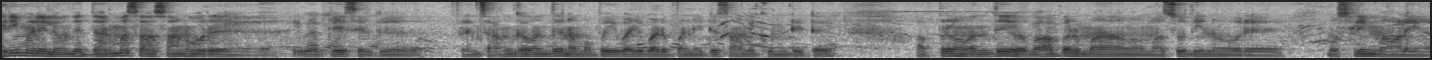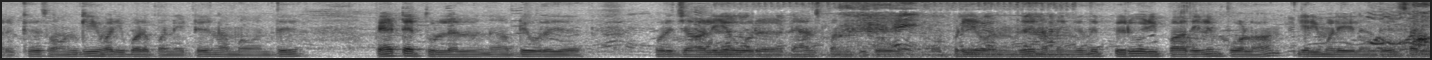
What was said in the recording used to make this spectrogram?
எரிமலையில் வந்து தர்மசாசான்னு ஒரு பிளேஸ் இருக்குது ஃப்ரெண்ட்ஸ் அங்கே வந்து நம்ம போய் வழிபாடு பண்ணிவிட்டு சாமி கும்பிட்டுட்டு அப்புறம் வந்து பாபர் ம மசூதின்னு ஒரு முஸ்லீம் ஆலயம் இருக்குது ஸோ அங்கேயும் வழிபாடு பண்ணிவிட்டு நம்ம வந்து பேட்டை துள்ளல்னு அப்படியே ஒரு ஒரு ஜாலியாக ஒரு டான்ஸ் பண்ணிக்கிட்டு அப்படியே வந்து நம்ம இங்கேருந்து பெருவழி பாதையிலையும் போகலாம். எரிமலையிலேருந்து சாரி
